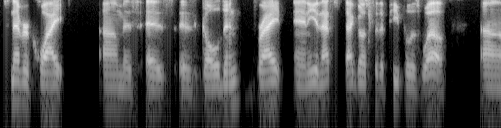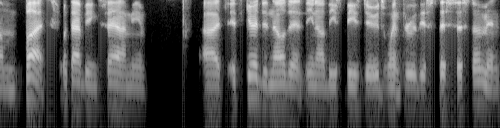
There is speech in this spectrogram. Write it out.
it's never quite um, as as as golden right? And yeah, that's that goes for the people as well. Um, but with that being said, I mean, uh, it's it's good to know that you know these these dudes went through this this system and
